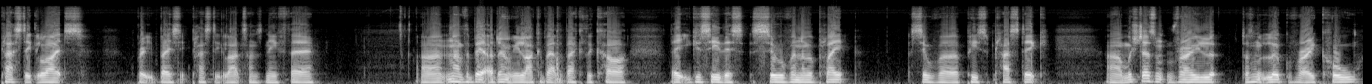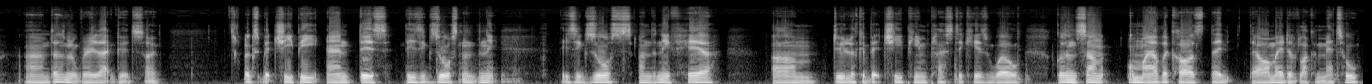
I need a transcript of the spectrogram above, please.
plastic lights, pretty basic plastic lights underneath there. Uh, another bit I don't really like about the back of the car, that you can see this silver number plate, silver piece of plastic, um, which doesn't very look doesn't look very cool, um, doesn't look very that good, so looks a bit cheapy. And this these exhausts underneath these exhausts underneath here um, do look a bit cheapy and plasticky as well. Because on some on my other cars they they are made of like a metal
